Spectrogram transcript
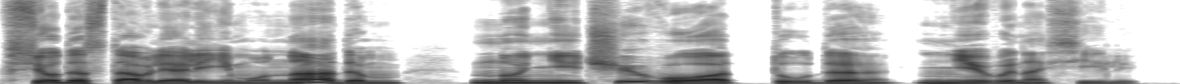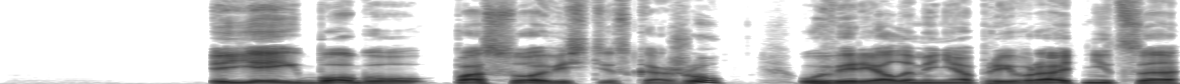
Все доставляли ему на дом, но ничего оттуда не выносили. «Ей-богу, по совести скажу», — уверяла меня привратница,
